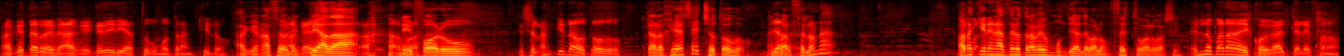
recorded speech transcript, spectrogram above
¿A qué te? ¿A qué, qué dirías tú como tranquilo? A que no hace que- Olimpiada, ni. Forum. Que se lo han quitado todo. Claro, es que ya se ha hecho todo. En Ya. Barcelona. Ahora quieren hacer otra vez un mundial de baloncesto o algo así. Él no para de descolgar el teléfono.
